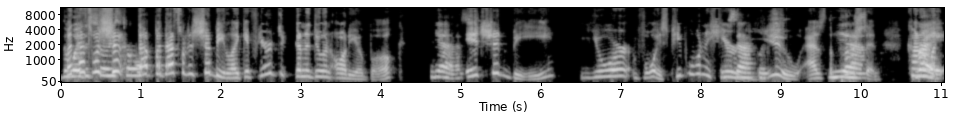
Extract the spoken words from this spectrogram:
The but way that's what should. That, but that's what it should be. Like if you're d- gonna do an audiobook, yes. it should be your voice. People want to hear Exactly. you as the Yeah. person, kind of like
